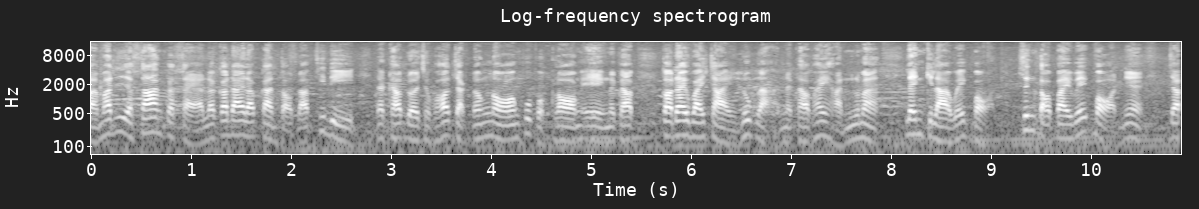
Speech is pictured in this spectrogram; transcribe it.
สามารถที่จะสร้างกระแสแล้วก็ได้รับการตอบรับที่ดีนะครับโดยเฉพาะจากน้องๆ ผู้ปกครองเองนะครับก็ได้ไว้ใจลูกหลานนะครับให้หันมา เล่นกีฬาเวกบอร์ด ซึ่งต่อไปเวกบอร์ดเนี่ยจะ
